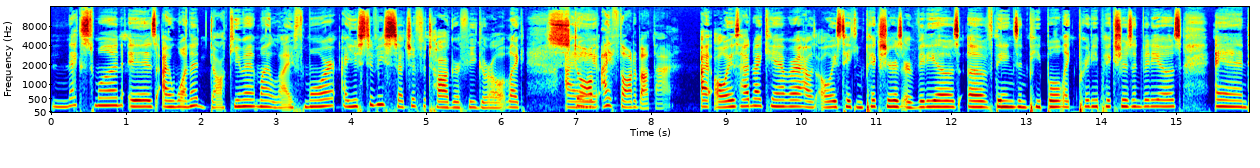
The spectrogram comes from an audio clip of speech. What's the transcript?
next one is I want to document my life more. I used to be such a photography girl. Like Stop. I- I, thought about that. I always had my camera. I was always taking pictures or videos of things and people, like pretty pictures and videos. And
